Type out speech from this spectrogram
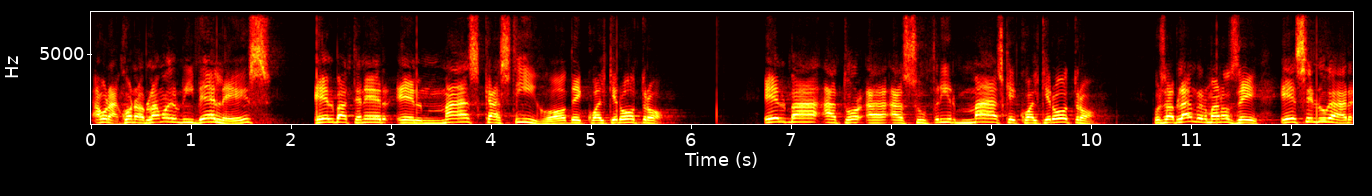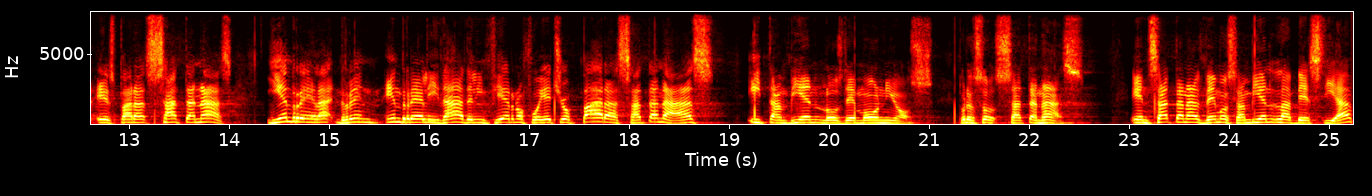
Ahora, cuando hablamos de niveles, él va a tener el más castigo de cualquier otro él va a, sufrir más que cualquier otro. Pues hablando, hermanos, de ese lugar es para Satanás. Y en, en realidad el infierno fue hecho para Satanás y también los demonios. Por eso Satanás. En Satanás vemos también la bestia,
